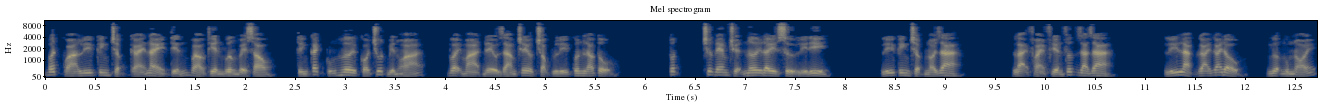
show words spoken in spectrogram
bất quá lý kinh chập cái này tiến vào thiên vương về sau, tính cách cũng hơi có chút biến hóa vậy mà đều dám trêu chọc lý quân lão tổ. Tốt, trước đem chuyện nơi đây xử lý đi. Lý kinh chập nói ra. Lại phải phiền phức ra ra. Lý lạc gãi gãi đầu, ngượng ngùng nói,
